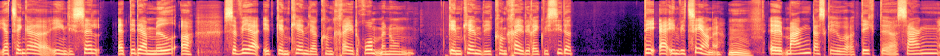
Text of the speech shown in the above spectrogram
øh, jeg tænker egentlig selv, at det der med at servere et genkendeligt og konkret rum med nogle genkendelige, konkrete rekvisitter, det er inviterende. Mm. Øh, mange, der skriver digte og sange,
